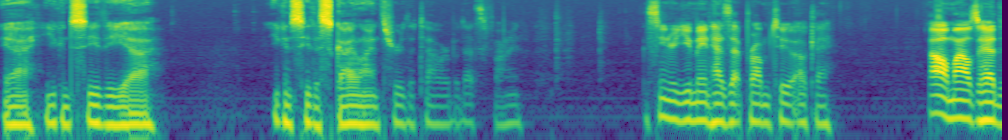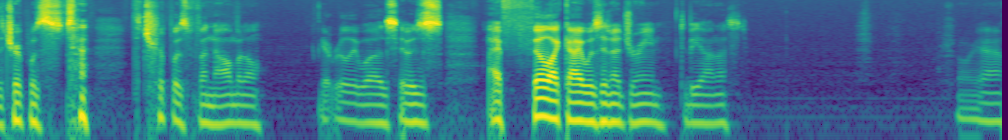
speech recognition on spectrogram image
yeah, you can see the uh, you can see the skyline through the tower, but that's fine. The scenery you made has that problem too. Okay. Oh, miles ahead. The trip was the trip was phenomenal. It really was. It was. I feel like I was in a dream, to be honest. So yeah.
